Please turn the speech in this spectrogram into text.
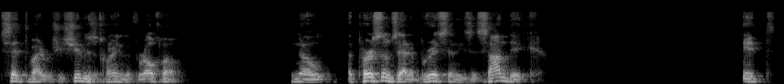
said to my Rosh Hayeshiva, you know, a person who's at a bris and he's a sandik, it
